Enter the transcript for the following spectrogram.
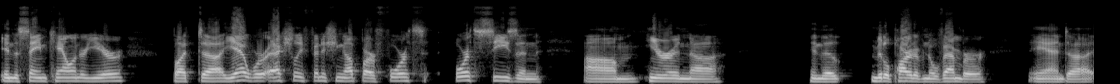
in the same calendar year, but uh, yeah, we're actually finishing up our fourth fourth season um, here in uh, in the middle part of November, and uh,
